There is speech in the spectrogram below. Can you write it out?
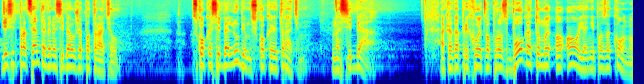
10% я на себя уже потратил. Сколько себя любим, сколько и тратим. На себя. А когда приходит вопрос Бога, то мы, о, о я не по закону,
